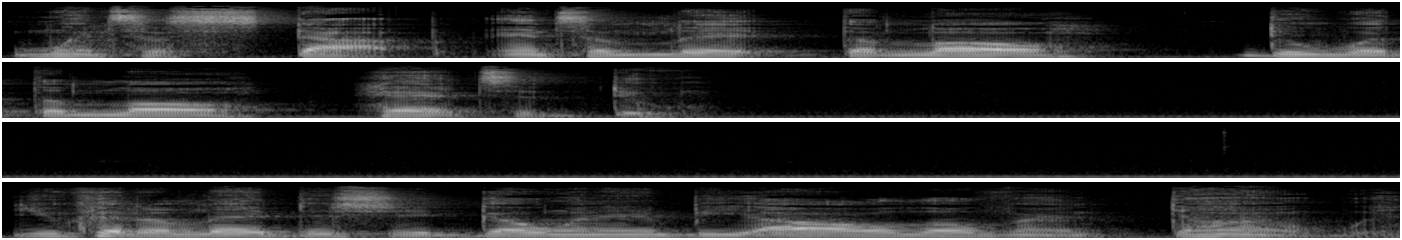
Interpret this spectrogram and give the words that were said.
when to stop and to let the law do what the law had to do. You could have let this shit go and it'd be all over and done with.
